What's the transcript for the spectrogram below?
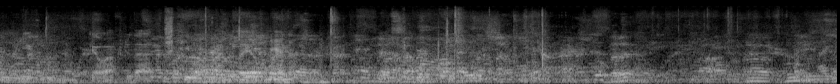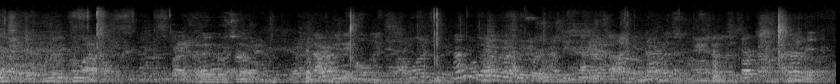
And then you can go after that if you want to play open handed. Is that it? The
